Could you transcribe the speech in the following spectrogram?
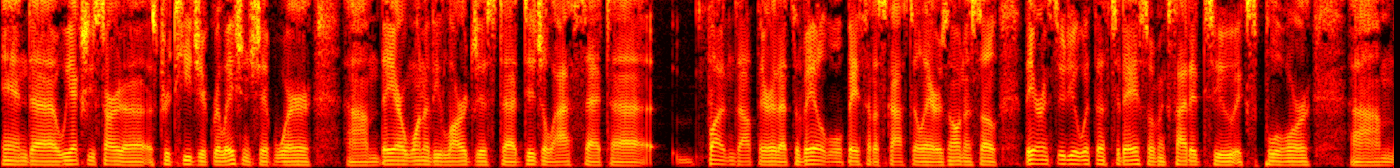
and uh, we actually started a, a strategic relationship where um, they are one of the largest uh, digital asset uh, funds out there that's available based out of Scottsdale, Arizona. So they are in studio with us today. So I'm excited to explore um,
